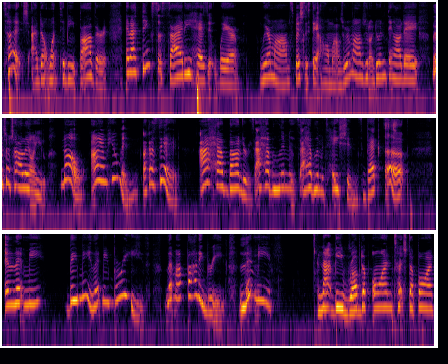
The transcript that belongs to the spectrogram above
touched. I don't want to be bothered. And I think society has it where we're moms, especially stay at home moms. We're moms. We don't do anything all day. Let your child lay on you. No, I am human. Like I said, I have boundaries. I have limits. I have limitations. Back up and let me be me. Let me breathe. Let my body breathe. Let me not be rubbed up on, touched up on.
